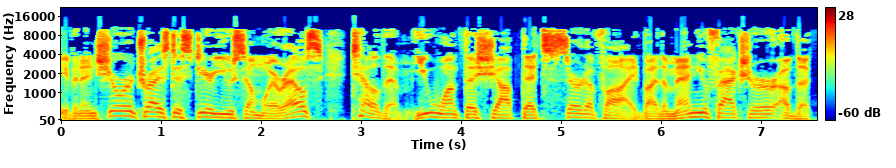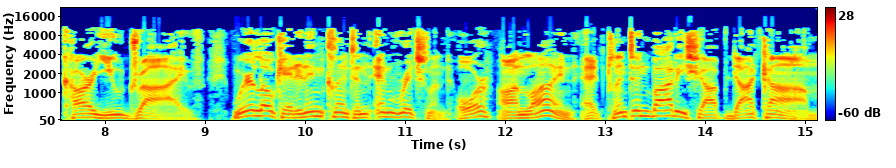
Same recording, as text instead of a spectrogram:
If an insurer tries to steer you somewhere else, tell them you want the shop that's certified by the manufacturer of the car you drive. We're located in Clinton and Richland or online at clintonbodyshop.com.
